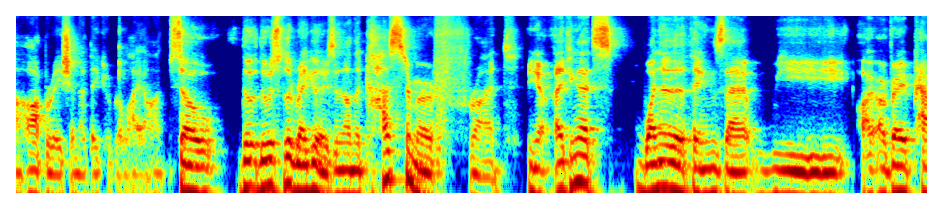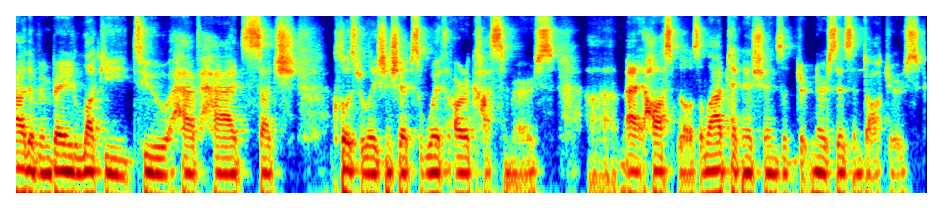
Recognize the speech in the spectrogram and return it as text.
uh, operation that they could rely on. So th- those are the regulators. And on the customer front, you know, I think that's one of the things that we are, are very proud of and very lucky to have had such close relationships with our customers um, at hospitals, the lab technicians, and nurses, and doctors.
